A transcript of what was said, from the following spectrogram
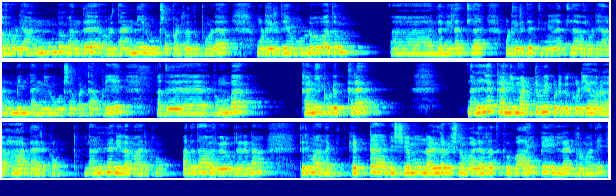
அவருடைய அன்பு வந்து ஒரு தண்ணீர் ஊற்றப்படுறது போல் உங்களோட இருதயம் முழுவதும் அந்த நிலத்தில் உங்களோட இருதயத்தின் நிலத்தில் அவருடைய அன்பின் தண்ணி ஊற்றப்பட்டு அப்படியே அது ரொம்ப கனி கொடுக்குற நல்ல கனி மட்டுமே கொடுக்கக்கூடிய ஒரு ஹார்ட்டாக இருக்கும். நல்ல நிலமாக இருக்கும். அதுதான் அவர் விரும்புகிறார் ஏன்னா அந்த கெட்ட விஷயமும் நல்ல விஷயம் வளர்கிறதுக்கு வாய்ப்பே இல்லைன்ற மாதிரி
